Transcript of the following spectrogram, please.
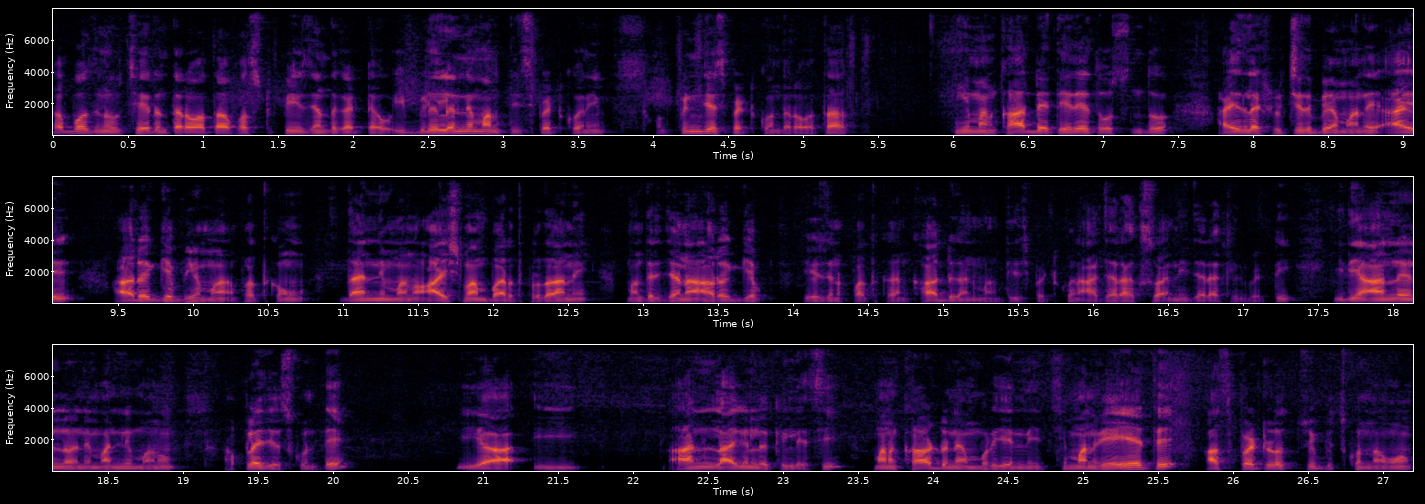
సపోజ్ నువ్వు చేరిన తర్వాత ఫస్ట్ ఫీజు ఎంత కట్టావు? ఈ బిల్లులన్నీ మనం తీసి పెట్టుకొని ప్రింట్ చేసి పెట్టుకున్న తర్వాత ఈ మన కార్డు అయితే ఏదైతే వస్తుందో ఐదు లక్షల ఉచిత బీమా అనేది ఆయు ఆరోగ్య బీమా పథకం దాన్ని మనం ఆయుష్మాన్ భారత్ ప్రధాని మంత్రి జన ఆరోగ్య యోజన పథకాన్ని కార్డు కానీ మనం తీసి పెట్టుకొని ఆ జెరాక్స్ అన్ని జెరాక్స్లు పెట్టి ఇది ఆన్లైన్లోనే మళ్ళీ మనం అప్లై చేసుకుంటే ఈ ఈ ఆన్ లాగిన్లోకి వెళ్ళేసి మన కార్డు నెంబర్ ఇవన్నీ ఇచ్చి మనం ఏదైతే హాస్పిటల్లో చూపించుకున్నామో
